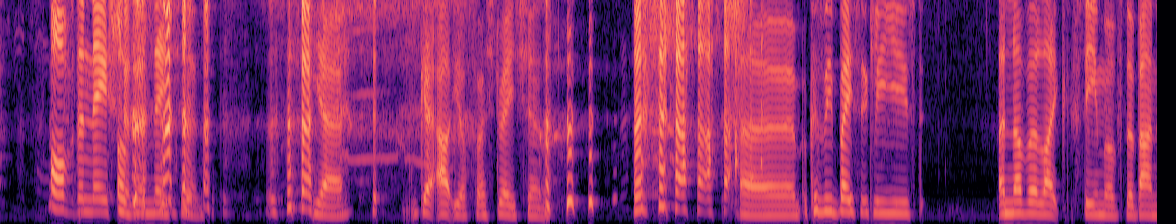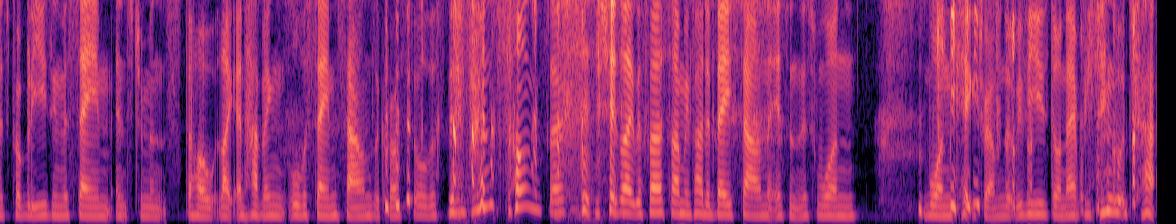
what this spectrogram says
of the nation. of the nation. yeah, get out your frustration. Um, because we basically used another like theme of the band is probably using the same instruments the whole like and having all the same sounds across all the different songs. So it's like the first time we've had a bass sound that isn't this one one kick drum that we've used on every single track.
